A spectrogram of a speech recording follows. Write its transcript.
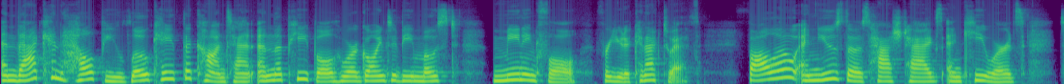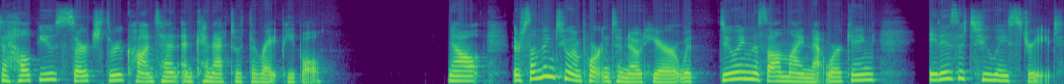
And that can help you locate the content and the people who are going to be most meaningful for you to connect with. Follow and use those hashtags and keywords to help you search through content and connect with the right people. Now, there's something too important to note here with doing this online networking, it is a two way street.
